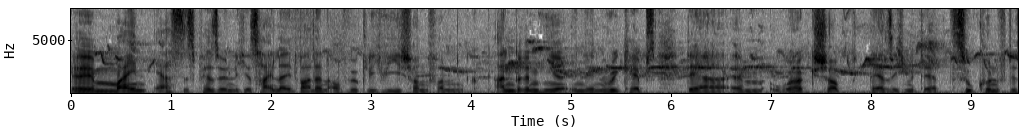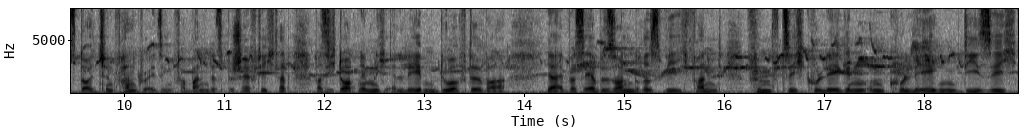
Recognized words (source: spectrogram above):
Ähm, mein erstes persönliches Highlight war dann auch wirklich, wie schon von anderen hier in den Recaps, der ähm, Workshop, der sich mit der Zukunft des Deutschen Fundraising-Verbandes beschäftigt hat. Was ich dort nämlich erleben durfte, war ja etwas sehr Besonderes, wie ich fand. 50 Kolleginnen und Kollegen, die sich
